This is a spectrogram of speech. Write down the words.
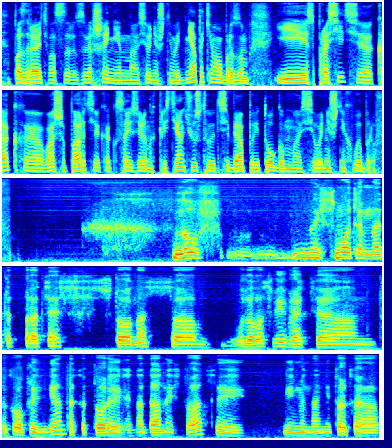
поздравить вас с завершением э, сегодняшнего дня таким образом и спросить, э, как ваша партия, как Союз зеленых крестьян чувствует себя по итогам сегодняшних выборов? Ну, мы смотрим на этот процесс, что у нас э, удалось выбрать э, такого президента, который на данной ситуации именно не только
